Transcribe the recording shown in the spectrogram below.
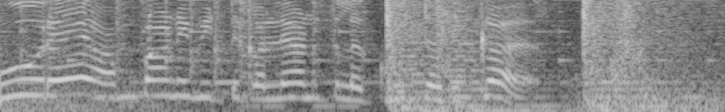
ஊரே அம்பானி வீட்டு கல்யாணத்துல கூட்டடிக்க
